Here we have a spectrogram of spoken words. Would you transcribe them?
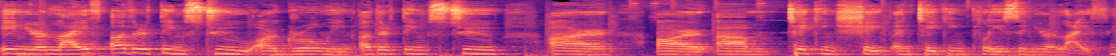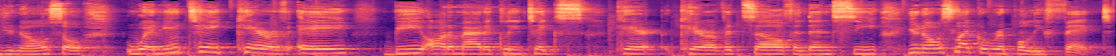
in your life other things too are growing. Other things too are are um, taking shape and taking place in your life you know? So when you take care of a b automatically takes care care of itself and then c you know it's like a ripple effect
